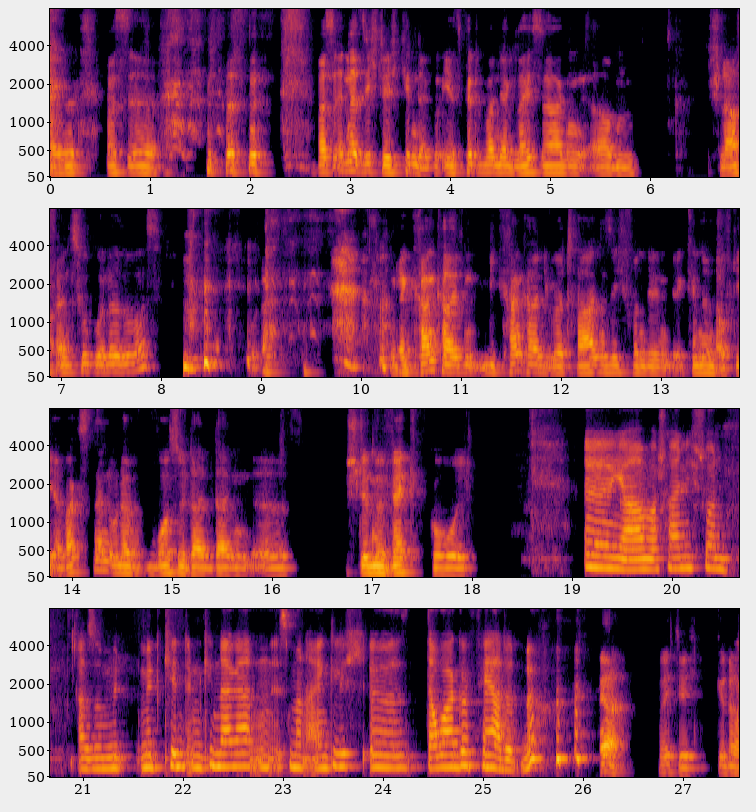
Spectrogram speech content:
also, was, äh, was, was, ändert sich durch Kinder? Jetzt könnte man ja gleich sagen, ähm, Schlafentzug oder sowas. oder, oder, Krankheiten, die Krankheiten übertragen sich von den Kindern auf die Erwachsenen oder wo hast du deine dein, äh, Stimme weggeholt? Äh, ja, wahrscheinlich schon. Also mit, mit Kind im Kindergarten ist man eigentlich äh, dauergefährdet, ne? ja, richtig, genau.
